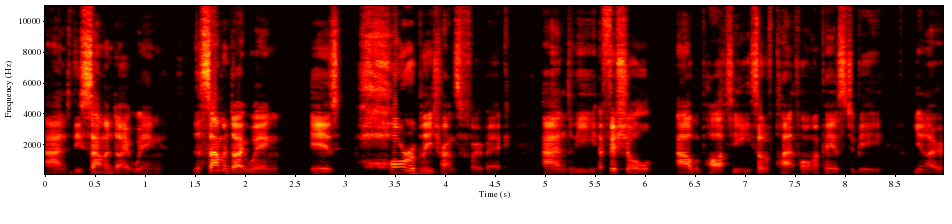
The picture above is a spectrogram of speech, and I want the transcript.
and the Salmondite wing. The Salmondite wing is horribly transphobic, and the official Alba Party sort of platform appears to be, you know,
